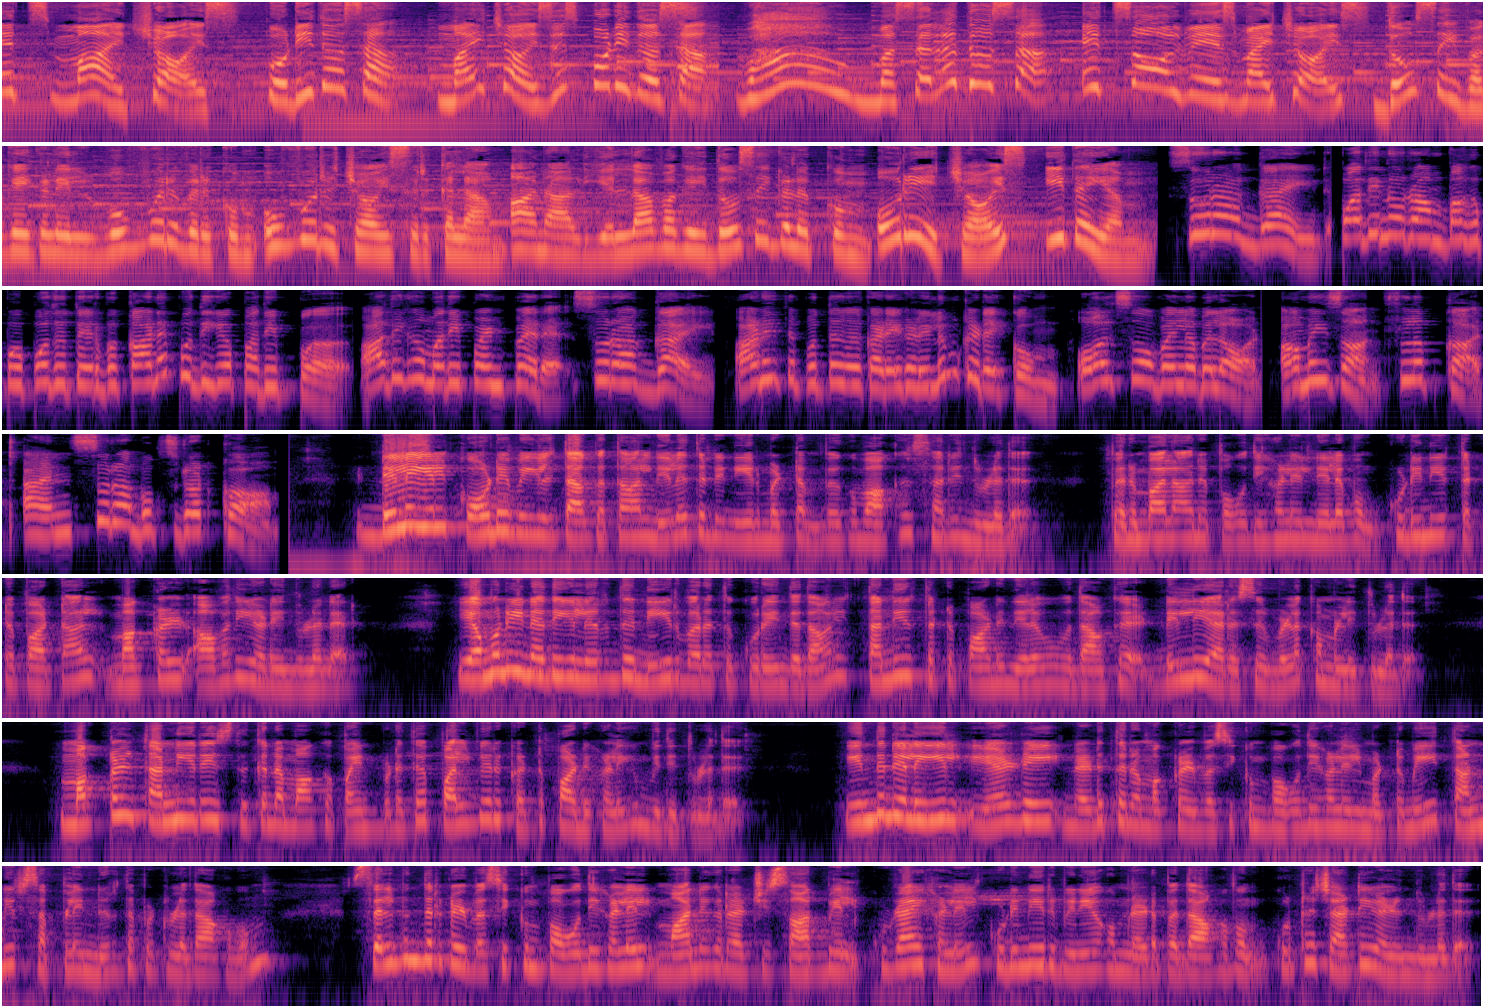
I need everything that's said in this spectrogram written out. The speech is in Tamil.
It's my choice podi dosa my choice is podi dosa wow masala dosa it's always my choice dosa வகைகளில் ஒவ்வொருவருக்கும் ஒவ்வொரு சாய்ஸ் இருக்கலாம் ஆனால் எல்லா வகை தோசைகளுக்கும் ஒரே சாய்ஸ் இதயம் சுரா கைட் பதினோராம் வகுப்பு பொதுத் தேர்வுக்கான புதிய பதிப்பு அதிக மதிப்பெண் பெற சுரா கைட் அனைத்து புத்தக கடைகளிலும் கிடைக்கும் also available on Amazon Flipkart and Sura books dot com டெல்லியில் கோடை வெயில் தாக்கத்தால் நிலத்தடி நீர்மட்டம் வெகுவாக சரிந்துள்ளது பெரும்பாலான பகுதிகளில் நிலவும் குடிநீர் தட்டுப்பாட்டால் மக்கள் அவதியடைந்துள்ளனர் யமுனை நதியிலிருந்து நீர்வரத்து குறைந்ததால் தண்ணீர் தட்டுப்பாடு நிலவுவதாக டெல்லி அரசு விளக்கமளித்துள்ளது மக்கள் தண்ணீரை சிக்கனமாக பயன்படுத்த பல்வேறு கட்டுப்பாடுகளையும் விதித்துள்ளது இந்த நிலையில் ஏழை நடுத்தர மக்கள் வசிக்கும் பகுதிகளில் மட்டுமே தண்ணீர் சப்ளை நிறுத்தப்பட்டுள்ளதாகவும் செல்வந்தர்கள் வசிக்கும் பகுதிகளில் மாநகராட்சி சார்பில் குழாய்களில் குடிநீர் விநியோகம் நடப்பதாகவும் குற்றச்சாட்டு எழுந்துள்ளது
